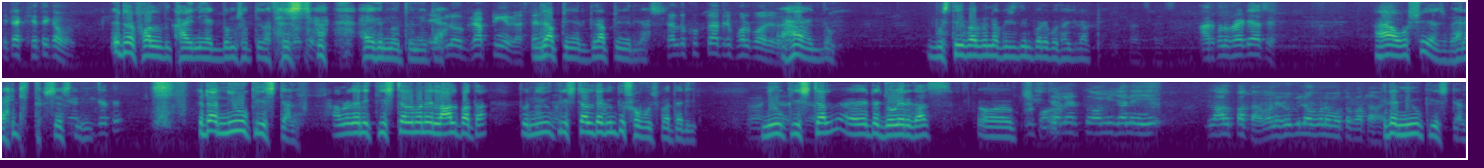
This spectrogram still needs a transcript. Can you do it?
এটা খেতে কেমন? এটার ফল খাইনি একদম সত্যি কথা হ্যাঁ একদম নতুন এটা। এগুলো গ্রাফটিং এর গাছ গ্রাফটিং এর গ্রাফটিং এর গাছ। তাহলে তো খুব তাড়াতাড়ি ফল পাওয়া যাবে। হ্যাঁ একদম। বুঝতেই পারবেন না কিছুদিন পরে কোথায় গ্রাফটিং আচ্ছা আচ্ছা। আর কোনো ভ্যারাইটি আছে? হ্যাঁ অবশ্যই আছে ভ্যারাইটি তো শেষ নেই। এটা নিউ ক্রিস্টাল আমরা জানি ক্রিস্টাল মানে লাল পাতা তো নিউ ক্রিস্টালটা কিন্তু সবুজ পাতারই। নিউ ক্রিস্টাল এটা যোগের গাছ। ক্রিস্টালের তো আমি জানি লাল পাতা মানে রবি লবণের মতো পাতা হয়। এটা নিউ ক্রিস্টাল।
